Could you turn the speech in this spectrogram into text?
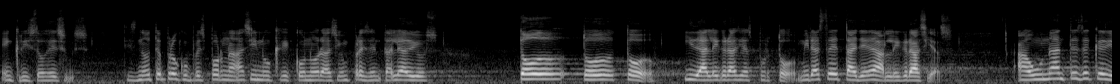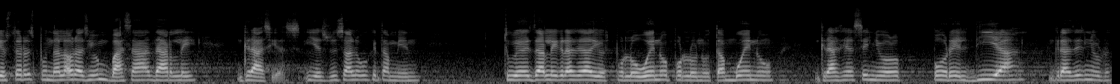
en Cristo Jesús. Entonces no te preocupes por nada, sino que con oración preséntale a Dios todo, todo, todo y dale gracias por todo. Mira este detalle de darle gracias. Aún antes de que Dios te responda la oración, vas a darle gracias. Y eso es algo que también Tú debes darle gracias a Dios por lo bueno, por lo no tan bueno. Gracias Señor por el día. Gracias Señor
